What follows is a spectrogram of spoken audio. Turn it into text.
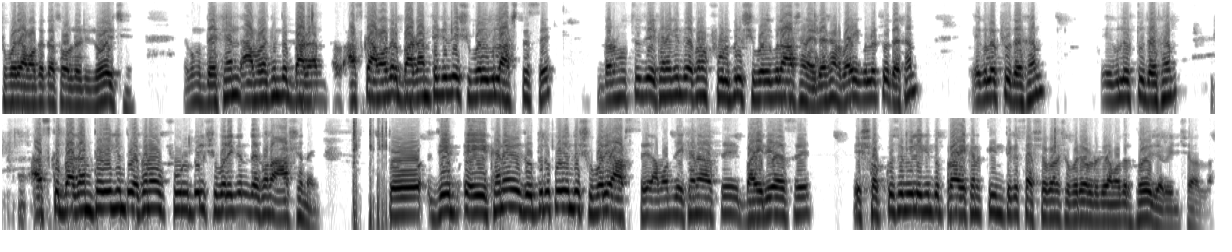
সুপারি আমাদের কাছে অলরেডি রয়েছে। এবং দেখেন আমরা কিন্তু বাগান, আজকে আমাদের বাগান থেকে যে সুপারিগুলো আসতেছে, ধরেন হচ্ছে যে এখানে কিন্তু এখন ফুলফিল সুপারিগুলো আসে নাই। দেখেন ভাই, এগুলো একটু দেখেন, এগুলো একটু দেখেন, এগুলো একটু দেখান। আজকে বাগান থেকে কিন্তু এখনও ফুলফিল সুপারি কিন্তু এখনও আসে নাই। তো যে এখানে যতটুকু পর্যন্ত সুপারি আসছে, আমাদের এখানে আছে, বাইরে আছে, এই সবকিছু মিলে কিন্তু প্রায় এখানে তিন থেকে চারশো গ্রাম সুপারি অলরেডি আমাদের হয়ে যাবে ইনশাআল্লাহ।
